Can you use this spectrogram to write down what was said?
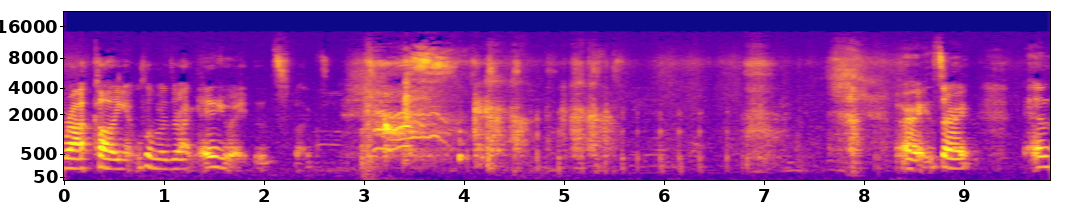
rock calling it Plymouth Rock. Anyway, it's fucked. Alright, sorry. And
